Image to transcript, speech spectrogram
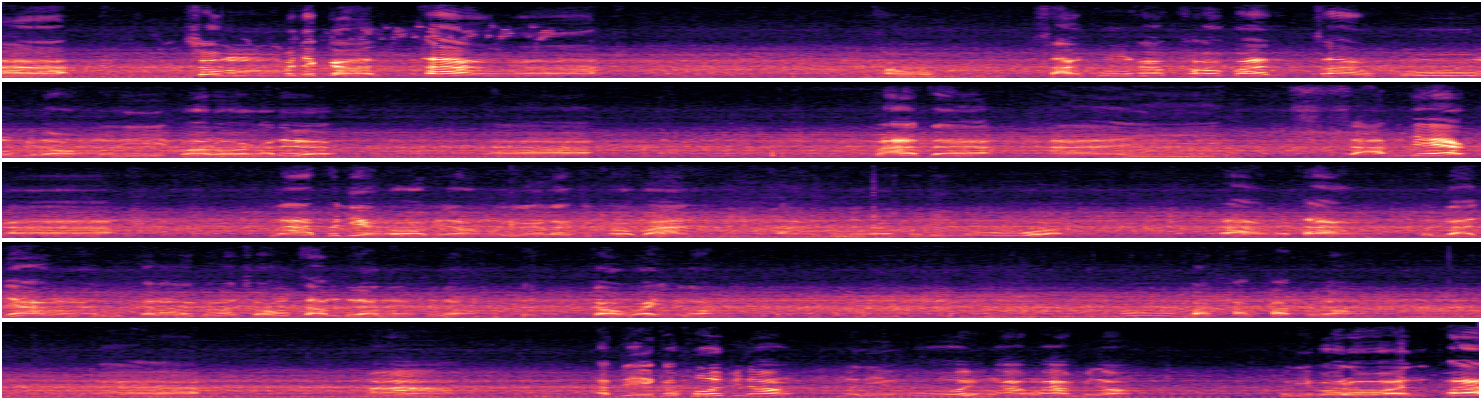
อ่าส้มบรรยากาศทางอ่าเขาสร้างกุ้งครับเข้าบ้านสร้างกุ้งพี่น้องมือนี้ว่ารอกันเด้ออ่ามาแต่ไอ้สามแยกอ่านาพระเดียงอพี่น้องมือนี้กำลังสิเข้าบ้านสร้างกุ้งครับมือนี้โอ้ทางกับทางเป็นหลายย่างอันกำลังประมาณสองสามเดือนเนี่ยพี่น้องเก่าไว้พี่น้องคักคักคักพี่น้อง มาอัปเดตกระโพดพี่น้องมื้อนี้โอ้ยงามงามพี่น้องมื้อนี้ว่ารออันผ้า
